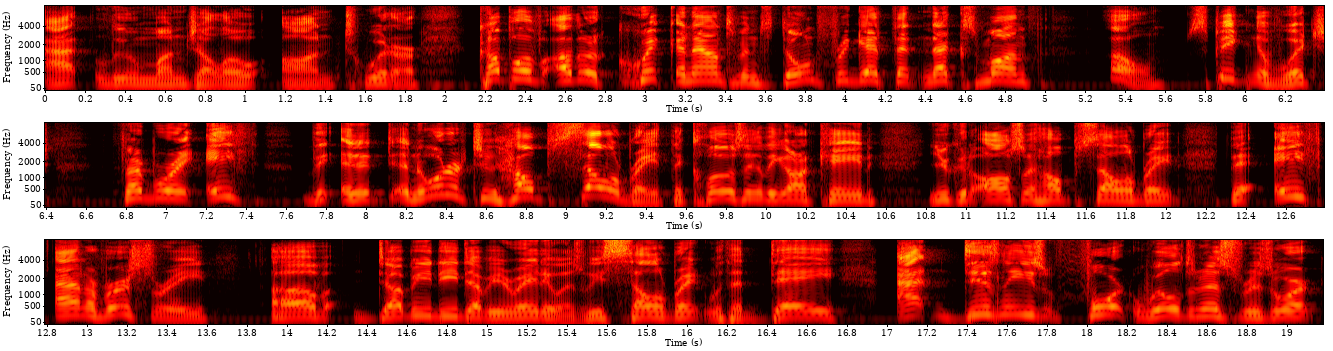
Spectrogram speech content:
at Lou Mongello on Twitter. Couple of other quick announcements. Don't forget that next month, oh, speaking of which, February 8th, the, in order to help celebrate the closing of the arcade, you could also help celebrate the 8th anniversary of WDW Radio as we celebrate with a day at Disney's Fort Wilderness Resort.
